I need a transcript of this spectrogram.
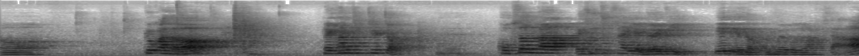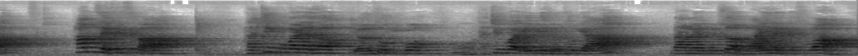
어, 교과서 137쪽 곡선과 S축 사이의 넓이에 대해서 공부해 보도록 합시다. 함수 fx가 닫힌 구간에서 연속이고 어, 닫힌 구간 AB에서 연속이야. 그 다음에 곡선 yfx와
